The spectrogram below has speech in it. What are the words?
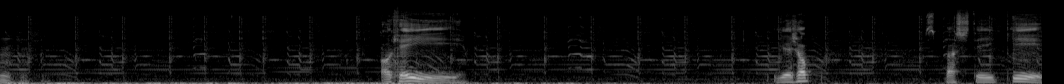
うん、うん。オッケーよいしょ。スパしていき。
